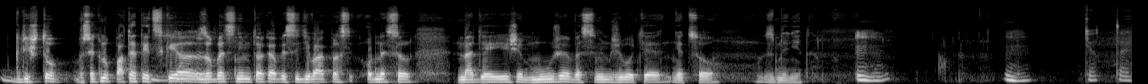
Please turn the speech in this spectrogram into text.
když to řeknu pateticky a zobecním tak, aby si divák vlastně odnesl naději, že může ve svém životě něco změnit. Mm-hmm. Mm-hmm. Jo, to, je,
